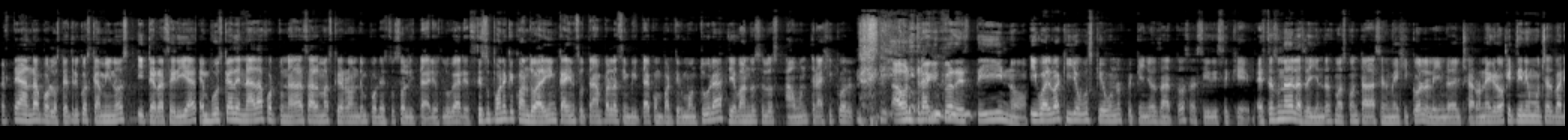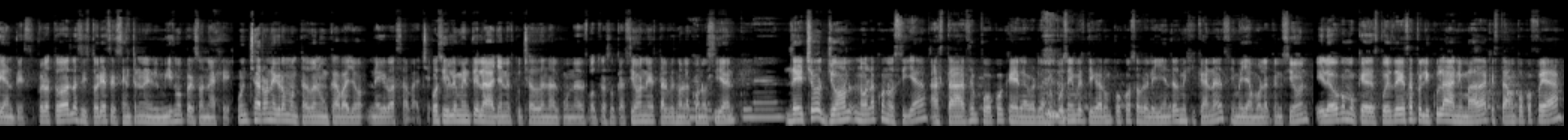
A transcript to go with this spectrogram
Este anda por los tétricos caminos y terracerías en busca de nada afortunadas almas que ronden por estos solitarios lugares. Se supone que cuando alguien cae en su trampa los invita a compartir montura, llevándoselos a un trágico, a un trágico destino. Igual aquí yo busqué unos pequeños datos, así dice que esta es una de las leyendas más contadas en México, la leyenda del charro negro, que tiene muchas variantes, pero todas las historias se centran en el mismo personaje, un charro negro montado en un caballo negro azabache. Posiblemente la hayan escuchado en algunas otras ocasiones, tal vez no la conocían. película. De hecho, yo no la conocía hasta hace poco que la verdad me puse a investigar un poco sobre leyendas mexicanas y me llamó la atención. Y luego como que después de esa película animada que estaba un poco fea,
